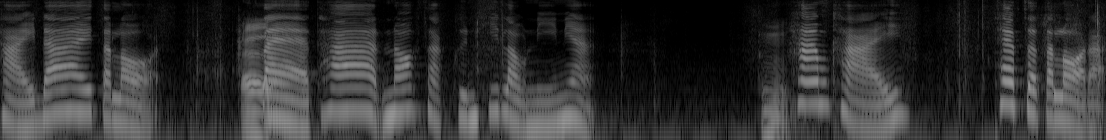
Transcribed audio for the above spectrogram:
ขายได้ตลอด เออแต่ถ้านอกจากพื้นที่เหล่านี้เนี่ย อืม ห้ามขายแทบจะตลอดอะ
